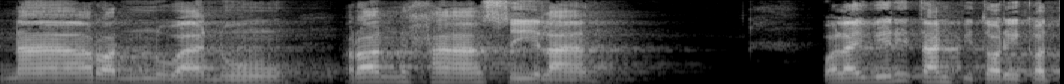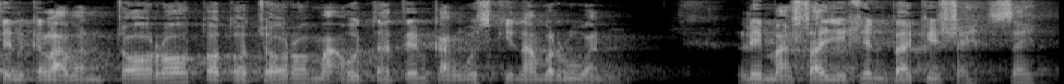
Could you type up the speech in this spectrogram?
naran wa nuran hasila Oleh wiritan bitorikotin kelawan coro, toto coro, ma'hudatin kang wis. Lima sayyikin bagi syekh-syekh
